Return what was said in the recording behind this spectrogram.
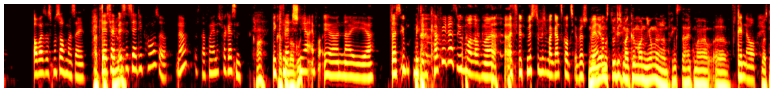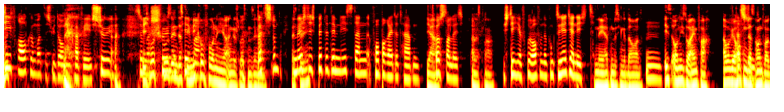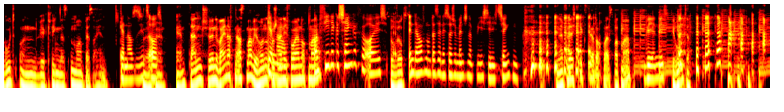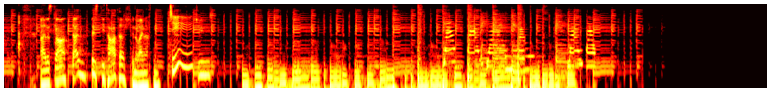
Aber das muss auch mal sein. Hat Deshalb ist es ja die Pause, ne? Das darf man ja nicht vergessen. Klar, Wir Kaffee knetschen ja einfach. Ja, naja. Das üben, mit dem Kaffee, das üben wir nochmal. Also ich müsste mich mal ganz kurz hier Hier beschweren. musst du dich mal kümmern, Junge. Dann bringst du halt mal. Äh, Genau. Die mit? Frau kümmert sich wieder um den Kaffee. Schön. Ich muss zusehen, dass die. Mikrofone hier angeschlossen sind. Das stimmt. Weißt Möchte ich bitte demnächst dann vorbereitet haben. Ja. Fürchterlich. Alles klar. Ich stehe hier früh auf und dann funktioniert ja nichts. Nee, hat ein bisschen gedauert. Ist auch nicht so einfach. Aber wir. Das hoffen, der stimmt. Sound war gut und wir kriegen das immer besser hin. Genau, so sieht's Ja, aus. Okay. Dann schöne Weihnachten erstmal. Wir hören uns Genau. wahrscheinlich vorher nochmal. Und viele Geschenke für euch. So wird's. In der Hoffnung, dass ihr nicht solche Menschen habt wie ich, die nichts schenken. Ja, vielleicht kriegst du ja doch was. Warte mal ab. Wehe nicht. Die Route. Alles klar. Dann bis die Tage. Schöne Weihnachten. Tschüss. Tschüss.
